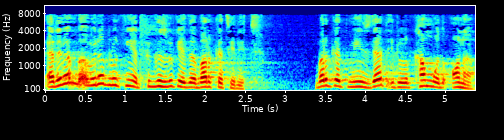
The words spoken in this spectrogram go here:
And remember, we're not looking at figures, look at the barakat in it. Barakat means that it will come with honor.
